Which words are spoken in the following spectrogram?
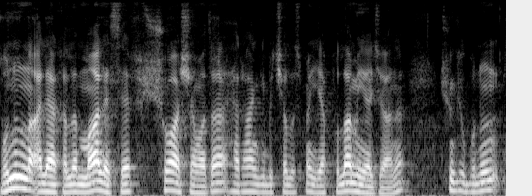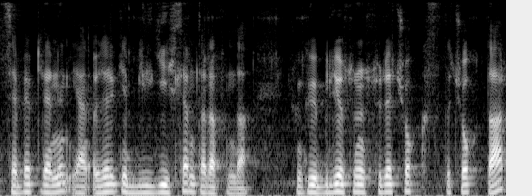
Bununla alakalı maalesef şu aşamada herhangi bir çalışma yapılamayacağını çünkü bunun sebeplerinin yani özellikle bilgi işlem tarafında çünkü biliyorsunuz süre çok kısıtlı, çok dar.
